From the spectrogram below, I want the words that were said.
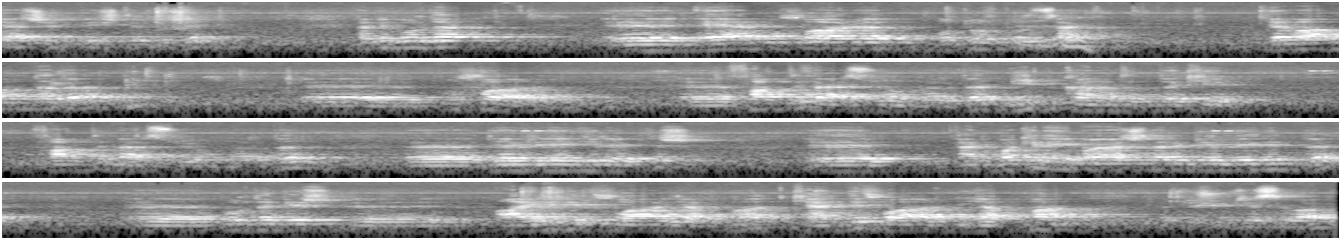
gerçekleştirilecek. Tabii burada e, eğer bu fuarı oturtursak devamında da e, bu fuarın e, farklı versiyonları da BIP kanadındaki farklı versiyonları da e, devreye girebilir. E, yani Makine İmalatçıları Birliği'nin de e, burada bir e, ayrı bir fuar yapma, kendi fuarını yapma düşüncesi vardı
